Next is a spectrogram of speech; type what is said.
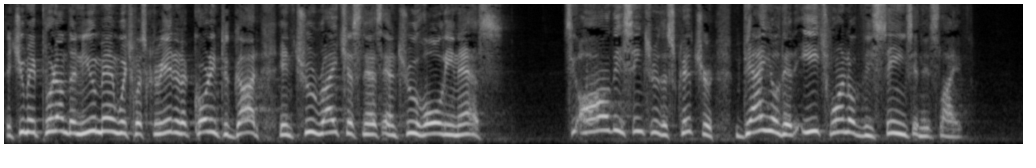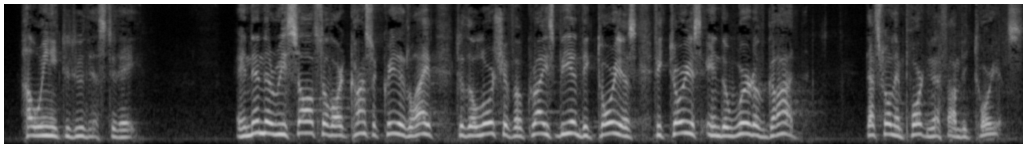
that you may put on the new man which was created according to God in true righteousness and true holiness. See, all these things through the scripture, Daniel did each one of these things in his life. How we need to do this today. And then the results of our consecrated life to the Lordship of Christ being victorious, victorious in the Word of God. That's really important if I'm victorious.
